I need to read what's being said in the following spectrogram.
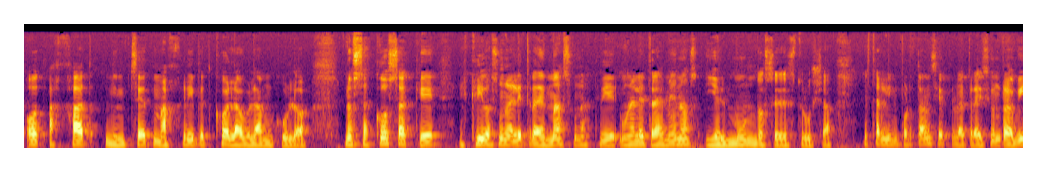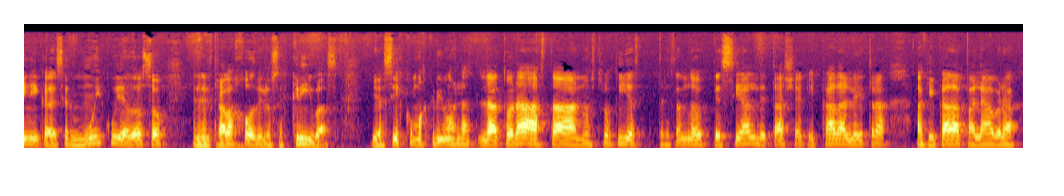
O ot nimtzet kulo. No sea cosa que escribas una letra de más, una, una letra de menos y el mundo se destruya. Esta es la importancia por la tradición rabínica de ser muy cuidadoso en el trabajo de los escribas. Y así es como escribimos la, la Torah hasta nuestros días, prestando especial detalle a que cada letra, a que cada palabra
